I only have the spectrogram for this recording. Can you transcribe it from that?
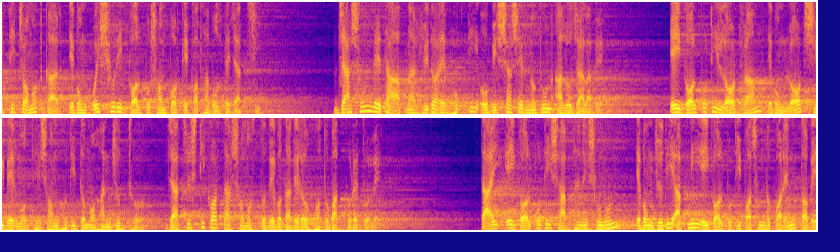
একটি চমৎকার এবং ঐশ্বরিক গল্প সম্পর্কে কথা বলতে যাচ্ছি। যা শুনবে তা আপনার হৃদয়ে ভক্তি ও বিশ্বাসের নতুন আলো জ্বালাবে। এই গল্পটি লর্ড রাম এবং লর্ড শিবের মধ্যে সংঘটিত মহান যুদ্ধ, যা সৃষ্টিকর্তার সমস্ত দেবতাদেরও হতবাক করে তোলে। তাই এই গল্পটি সাবধানে শুনুন এবং যদি আপনি এই গল্পটি পছন্দ করেন, তবে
